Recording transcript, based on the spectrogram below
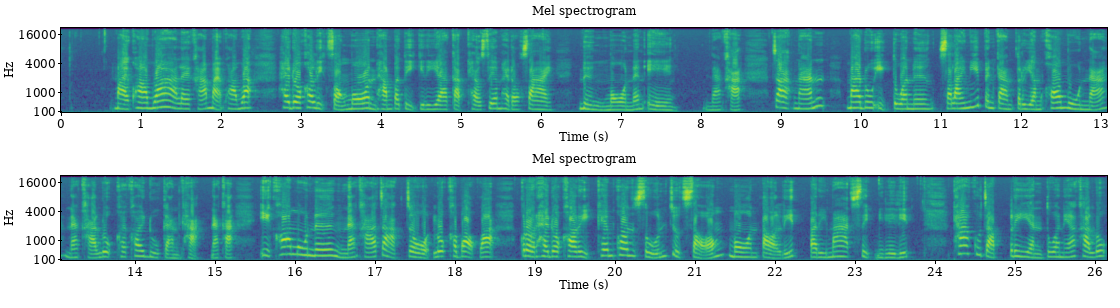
1 หมายความว่าอะไรคะ หมายความว่าไฮโดรคลอริก 2 โมลทำปฏิกิริยากับแคลเซียมไฮดรอกไซด์1โมลนั่นเอง นะคะ จากนั้นมาดูอีกตัวหนึ่งสไลด์นี้เป็นการเตรียมข้อมูลนะนะคะลูกค่อยๆดูกันค่ะนะคะ อีกข้อมูลหนึ่งนะคะจากโจทย์ลูกเขาบอกว่า กรดไฮโดรคลอริกเข้มข้น 0.2 โมลต่อลิตร ปริมาตร 10 มิลลิลิตร ถ้าครูจะเปลี่ยนตัวนี้ค่ะลูก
